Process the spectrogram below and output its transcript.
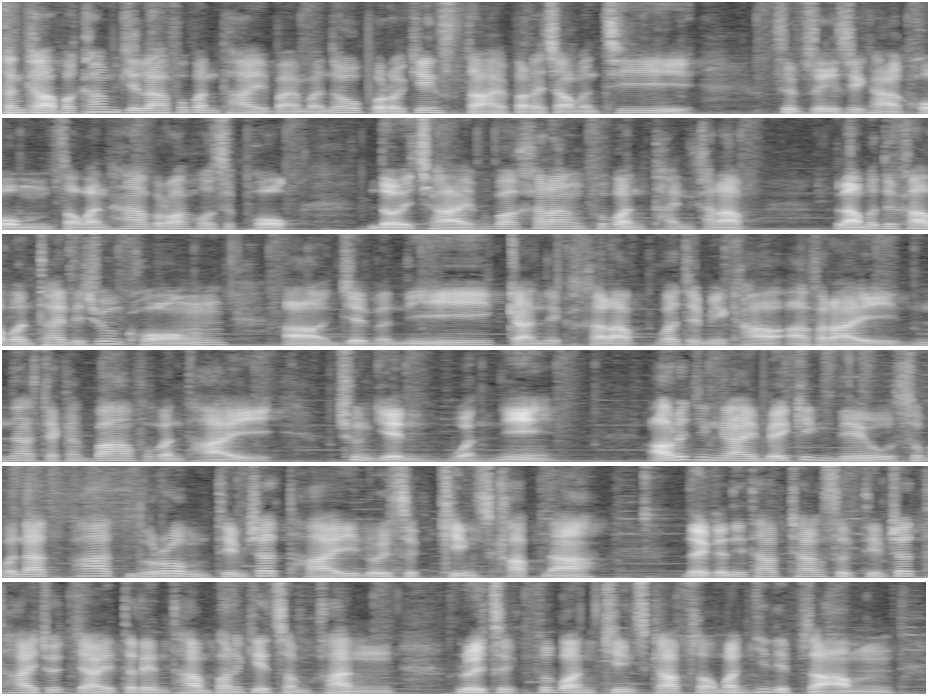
ทันข่าวประค่ำกีฬาฟุตบอลไทยบายมาโนโปรกิ้งสไตล์ประจำวันที่ 14 สิงหาคม 2566 โดยชายผู้ว่าครั่งฟุตบอลไทยครับ เรามาดูข่าวบอลไทยในช่วงของอเย็นวันนี้กันดีกครับว่าจะมีข่าวอะไรน่าจะกันบ้างฟุตบอลไทย ช่วงเย็นวันนี้ เอาได้ยังไง Breaking News สุบนัทพาดร่วมทีมชาติไทยลุยศึก Kings Cup นะโดยการที่ทัพช้างศึกทีมชาติไทยชุดใหญ่เตรียมทำภารกิจสำคัญลุยศึกฟุตบอล Kings Cup 2023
